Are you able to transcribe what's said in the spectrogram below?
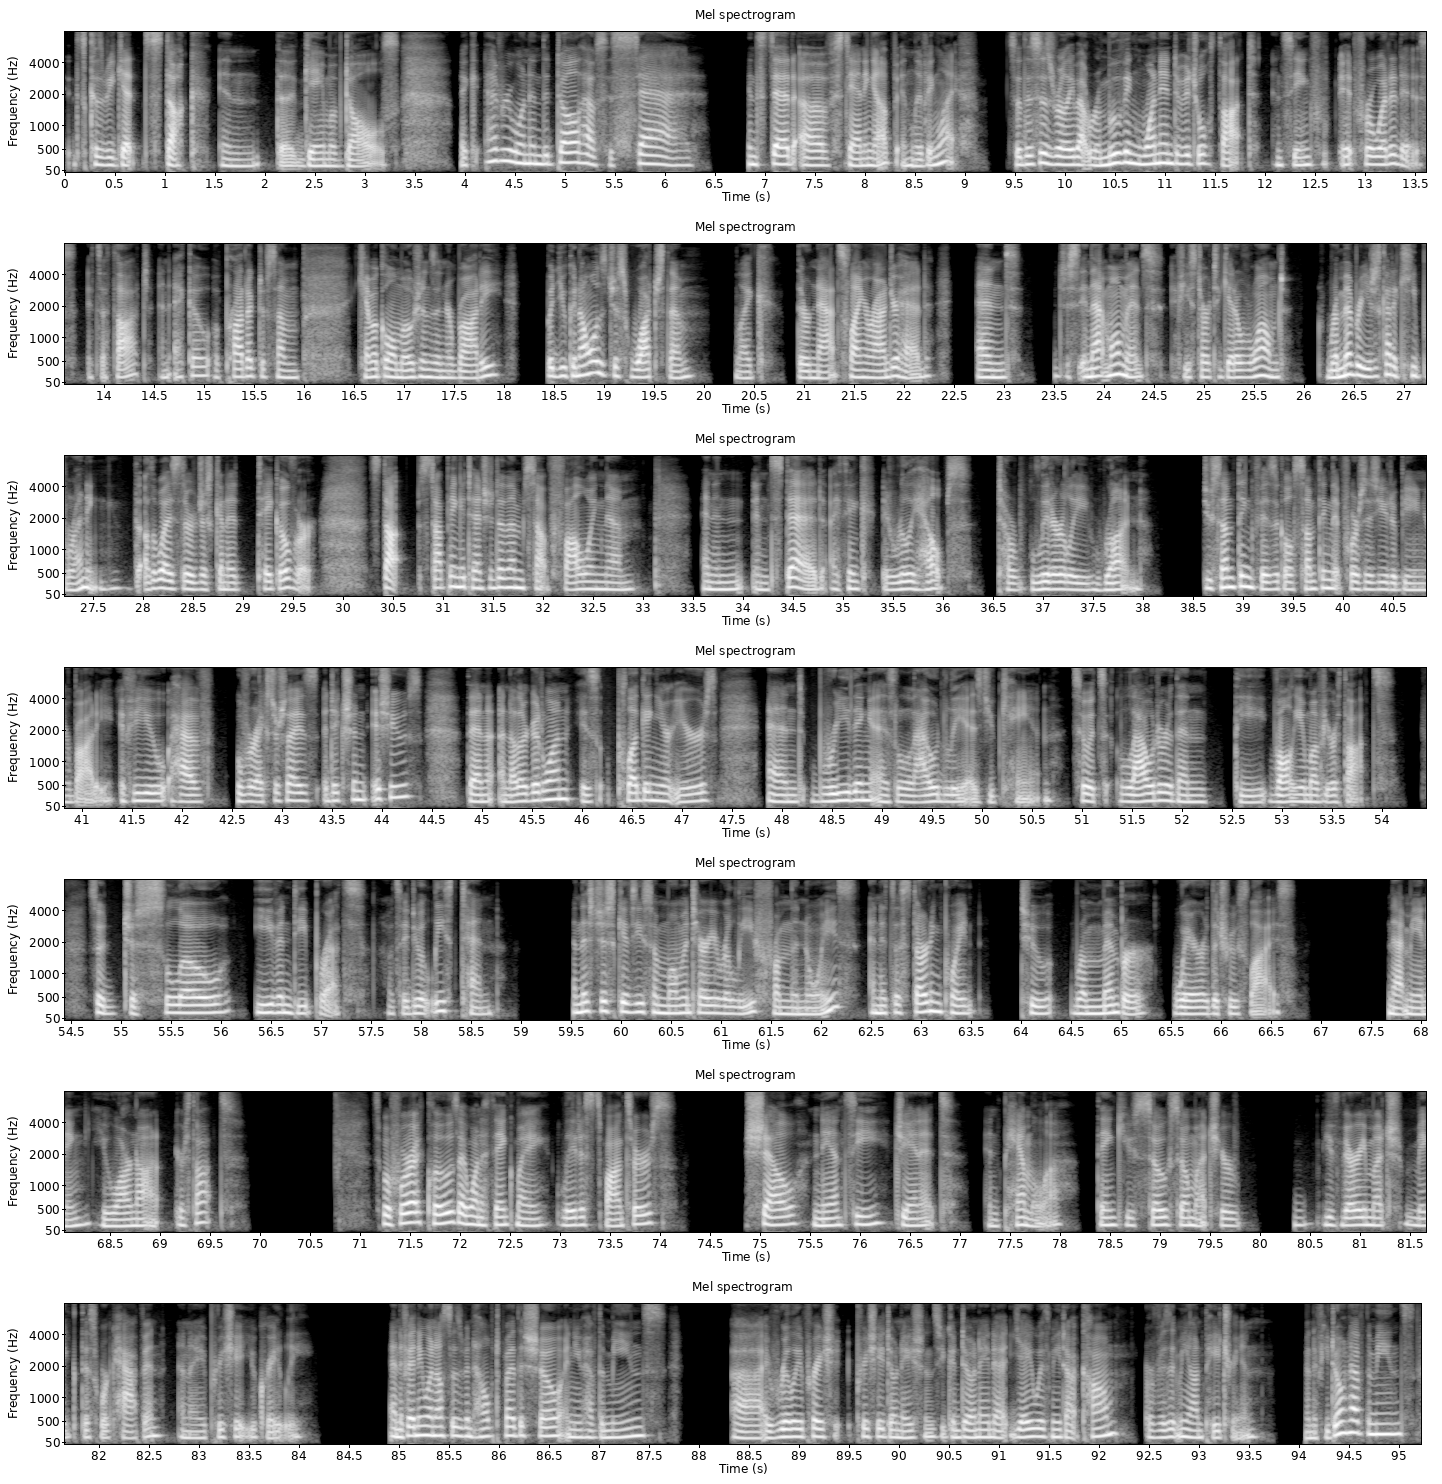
It's because we get stuck in the game of dolls. Like everyone in the dollhouse is sad instead of standing up and living life. So, this is really about removing one individual thought and seeing it for what it is. It's a thought, an echo, a product of some chemical emotions in your body, but you can always just watch them like they're gnats flying around your head. And just in that moment, if you start to get overwhelmed, remember you just got to keep running. Otherwise, they're just going to take over. Stop stop paying attention to them, stop following them. And in, instead, I think it really helps to literally run. Do something physical, something that forces you to be in your body. If you have overexercise addiction issues, then another good one is plugging your ears and breathing as loudly as you can. So it's louder than the volume of your thoughts. So just slow, even deep breaths. I would say do at least 10. And this just gives you some momentary relief from the noise. And it's a starting point to remember where the truth lies. That meaning you are not your thoughts. So before I close, I want to thank my latest sponsors Shell, Nancy, Janet, and Pamela. Thank you so, so much. You're you very much make this work happen, and I appreciate you greatly. And if anyone else has been helped by this show and you have the means, uh, I really appreciate appreciate donations. You can donate at yaywithme.com or visit me on Patreon. And if you don't have the means,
